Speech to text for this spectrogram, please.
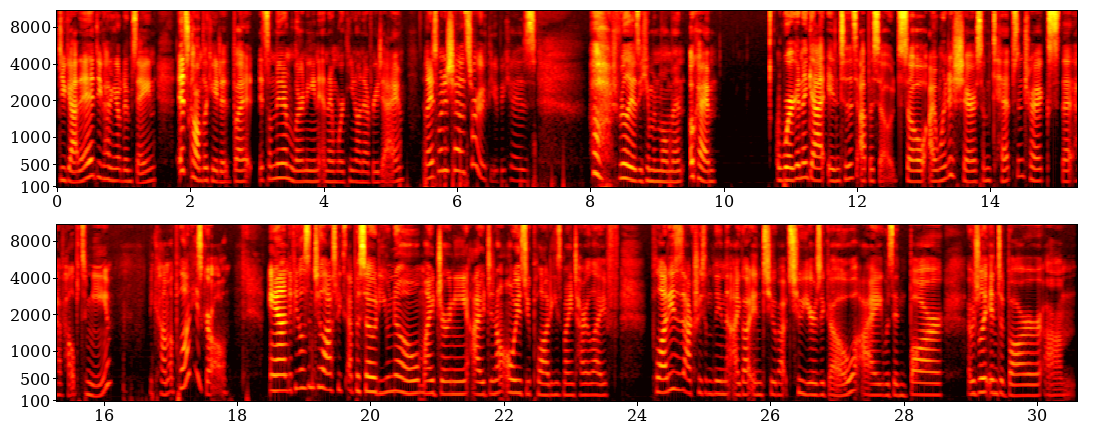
Do you get it? Do you kind of get what I'm saying? It's complicated, but it's something I'm learning and I'm working on every day. And I just want to share that story with you because oh, it really is a human moment. Okay, we're going to get into this episode. So I wanted to share some tips and tricks that have helped me become a Pilates girl. And if you listened to last week's episode, you know my journey. I did not always do Pilates my entire life. Pilates is actually something that I got into about two years ago. I was in barre, I was really into barre um,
